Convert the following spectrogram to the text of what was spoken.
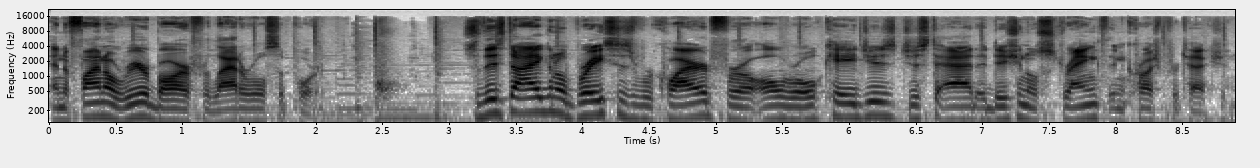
and a final rear bar for lateral support. So this diagonal brace is required for all roll cages just to add additional strength and crush protection.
